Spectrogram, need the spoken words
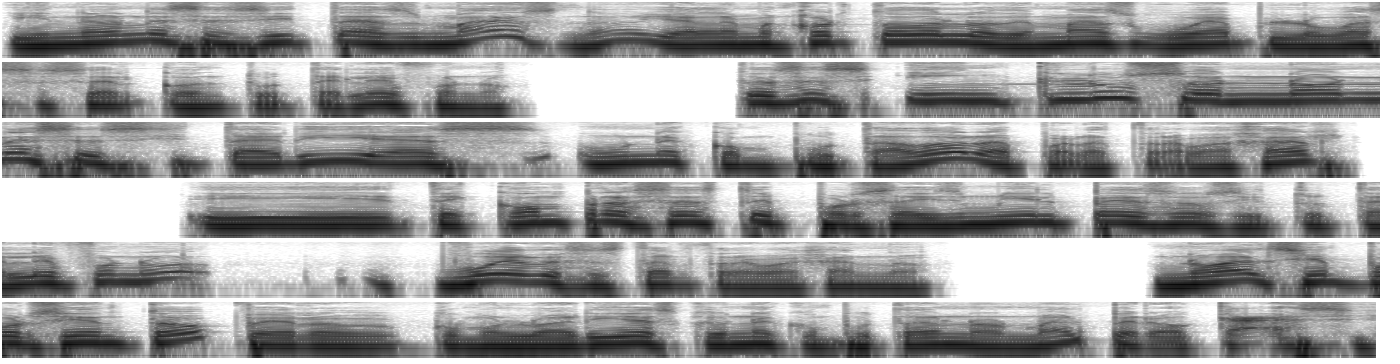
Y no necesitas más, ¿no? Y a lo mejor todo lo demás web lo vas a hacer con tu teléfono. Entonces, incluso no necesitarías una computadora para trabajar y te compras este por 6 mil pesos y tu teléfono, puedes estar trabajando. No al 100%, pero como lo harías con una computadora normal, pero casi.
